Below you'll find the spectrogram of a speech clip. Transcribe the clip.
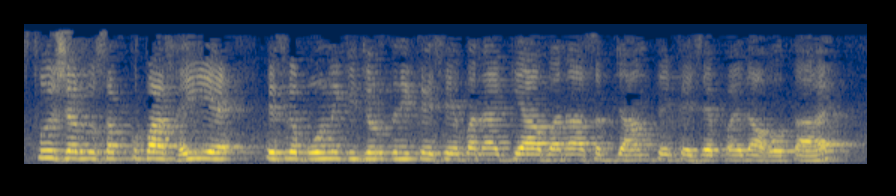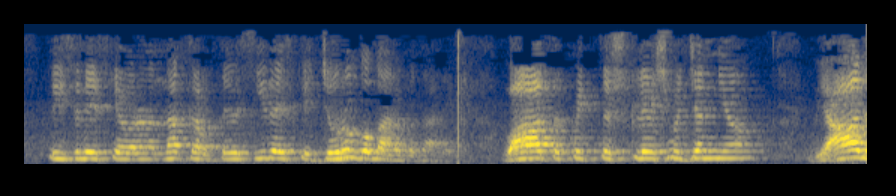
स्थूल सबके पास है ही है। इसका बोलने की ज़रूरत नहीं, कैसे बना, क्या बना, सब जानते कैसे पैदा होता है। तो इसलिए इसके वर्णन न करते हुए सीधे इसके ज्वरों को बारे बता रहे वात पित्त श्लेष्म जन्य व्याध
